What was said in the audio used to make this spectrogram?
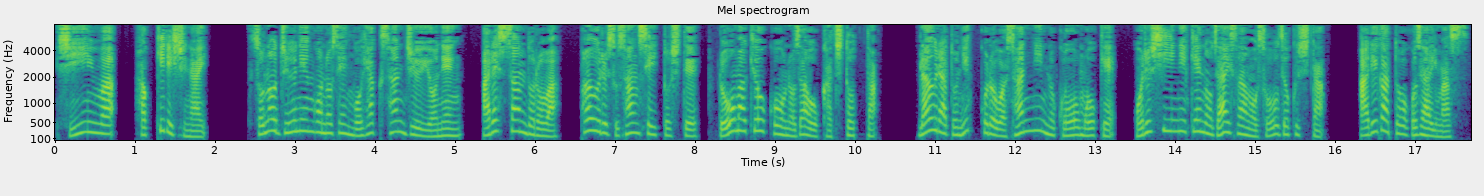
死因は、はっきりしない。その10年後の1534年、アレッサンドロは、パウルス3世として、ローマ教皇の座を勝ち取った。ラウラとニッコロは3人の子を設け、オルシーニ家の財産を相続した。ありがとうございます。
